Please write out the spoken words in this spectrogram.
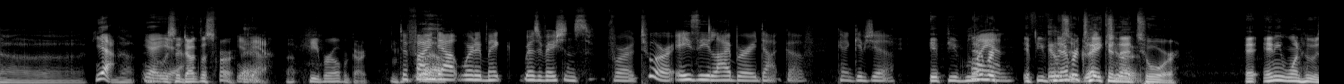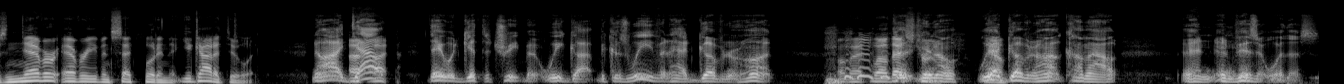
uh, Yeah. no, Yeah, it was yeah. a Douglas fir. Yeah, yeah. Uh, Heber Overgaard. To find Well- out where to make reservations for a tour, azlibrary.gov kind of gives you. A, If you've never, if you've It was a never great taken that tour, anyone who has never ever even set foot in it, you got to do it. Now uh, I doubt they would get the treatment we got because we even had Governor Hunt. Well, that, well that's You true. know, we Yeah. had Governor Hunt come out and and visit with us,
